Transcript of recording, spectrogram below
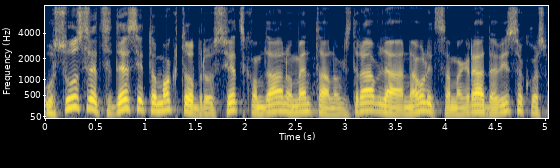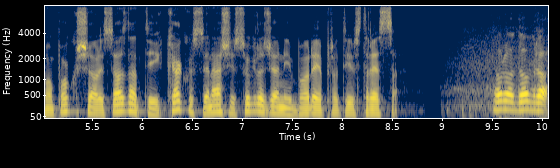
U susret 10. oktobru, svjetskom danu mentalnog zdravlja, na ulicama grada Visoko smo pokušali saznati kako se naši sugrađani bore protiv stresa. Vrlo dobro.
